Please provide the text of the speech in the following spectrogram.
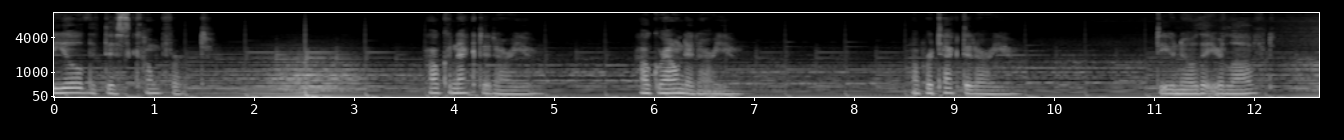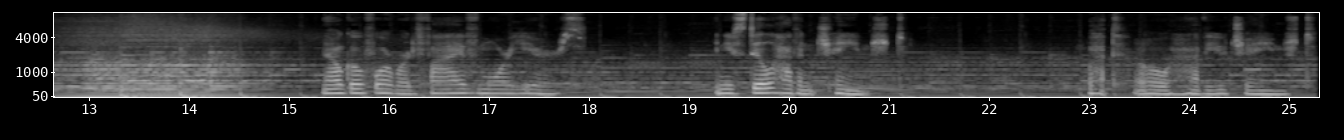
Feel the discomfort. How connected are you? How grounded are you? How protected are you? Do you know that you're loved? Now go forward five more years, and you still haven't changed. But, oh, have you changed?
